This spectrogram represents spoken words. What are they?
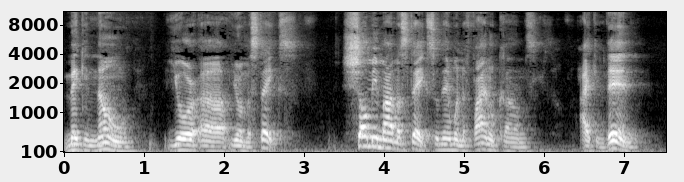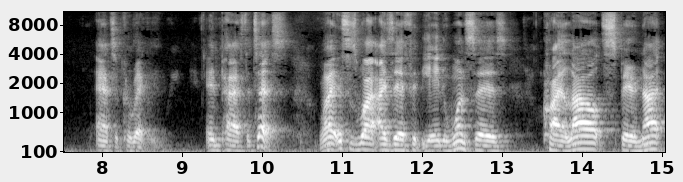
making known your uh, your mistakes. Show me my mistakes, so then when the final comes, I can then answer correctly and pass the test. Right? This is why Isaiah 58 and 1 says, Cry aloud, spare not,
